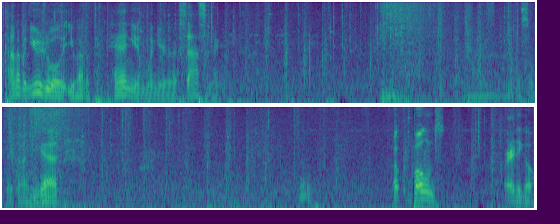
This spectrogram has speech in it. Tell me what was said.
kind of unusual that you have a companion when you're assassinating. Uh, I guess I'll take what I can get. Oh, Bones! Where'd he go?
